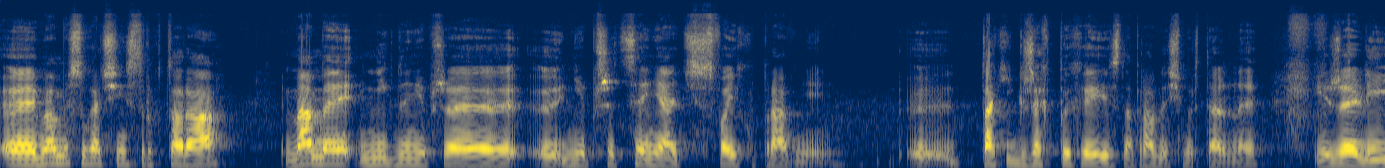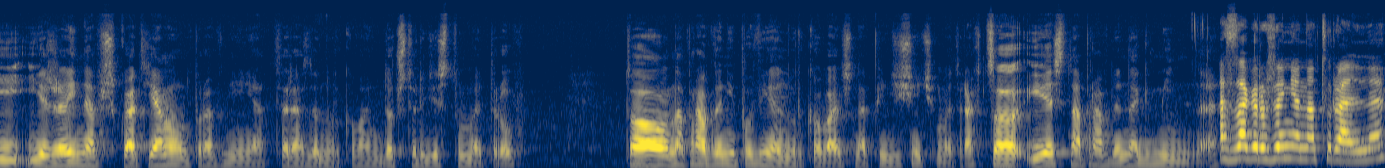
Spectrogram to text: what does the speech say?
E, mamy słuchać się instruktora, mamy nigdy nie, prze, e, nie przeceniać swoich uprawnień. E, Taki grzech pychy jest naprawdę śmiertelny. Jeżeli, jeżeli na przykład ja mam uprawnienia teraz do nurkowania do 40 metrów, to naprawdę nie powinien nurkować na 50 metrach, co jest naprawdę nagminne. A zagrożenia naturalne?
